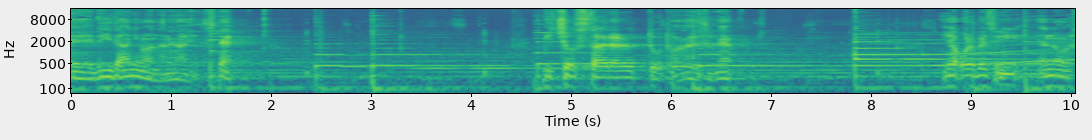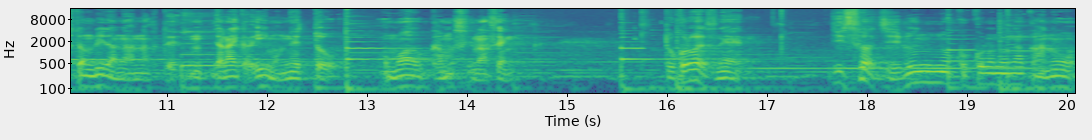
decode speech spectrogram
えー、リーダーにはなれないですね。道を伝えられるってことはないですよね。いや俺別にあの人のリーダーにならなくてじゃないからいいもんねと思うかもしれません。ところがですね実は自分の心の中の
